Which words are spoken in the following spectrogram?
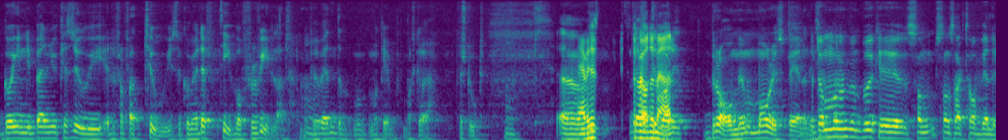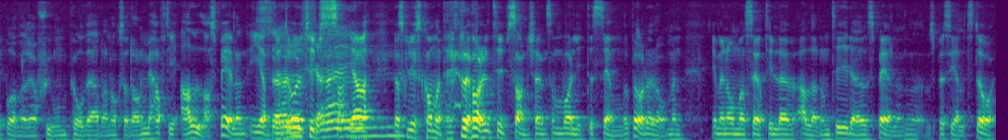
Gå in i Banjo Kazooie eller framförallt Tooie så kommer jag definitivt vara förvillad. För jag vet inte, okej, vad ska jag? För stort. Um, Jag vet inte det har är. varit bra med Mario-spelen. exempel. De brukar ju som, som sagt ha väldigt bra variation på världarna också. Det har de ju haft i alla spelen egentligen. Det var typ, ja, jag skulle just komma till det. Det var väl typ Sunshine som var lite sämre på det då. Men jag menar om man ser till alla de tidigare spelen, speciellt då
